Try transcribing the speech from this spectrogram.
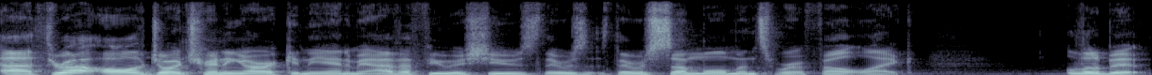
uh, throughout all of Joint Training Arc in the anime. I have a few issues. There was there was some moments where it felt like a little bit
